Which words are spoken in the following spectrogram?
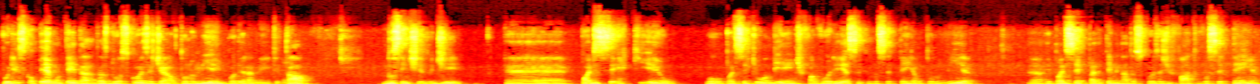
por isso que eu perguntei da, das duas coisas, de autonomia e empoderamento e uhum. tal, no sentido de é, pode ser que eu, ou pode ser que o ambiente favoreça que você tenha autonomia, é, e pode ser que para determinadas coisas de fato você tenha,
